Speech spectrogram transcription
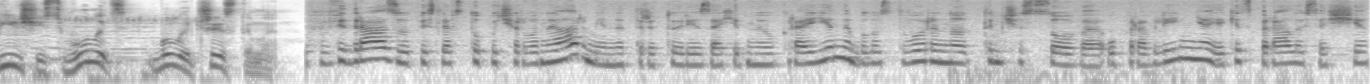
більшість вулиць були чистими. Відразу після вступу Червоної армії на території Західної України було створено тимчасове управління, яке спиралося ще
